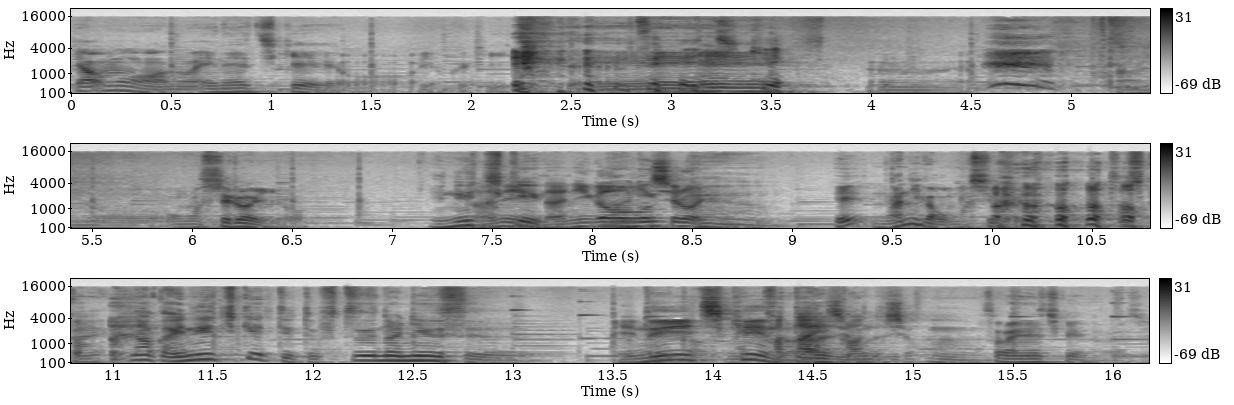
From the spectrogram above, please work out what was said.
い。いやもうあの NHK をよく聞いてて、えうん、あの面白いよ。ー。NHK 何何が面白いえ何が面白い 確かに。なんか NHK って言うと普通のニュース。NHK のラジオ？うん。その NHK のラジ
